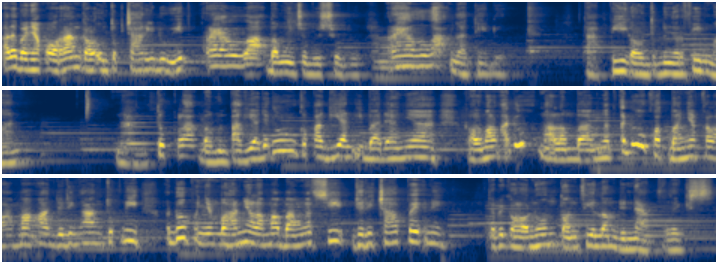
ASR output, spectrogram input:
Ada banyak orang kalau untuk cari duit rela bangun subuh-subuh, rela nggak tidur. Tapi kalau untuk dengar firman, ngantuk lah bangun pagi aja. Duh kepagian ibadahnya. Kalau malam aduh malam banget. Aduh banyak kelamaan jadi ngantuk nih. Aduh penyembahannya lama banget sih jadi capek nih. Tapi kalau nonton film di Netflix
